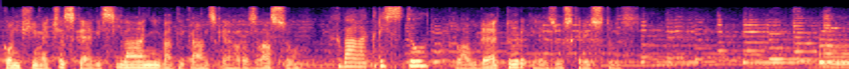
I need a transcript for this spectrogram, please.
Končíme české vysílání vatikánského rozhlasu. Chvála Kristu. Laudetur Jezus Christus. thank you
